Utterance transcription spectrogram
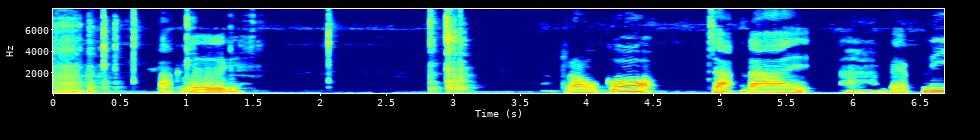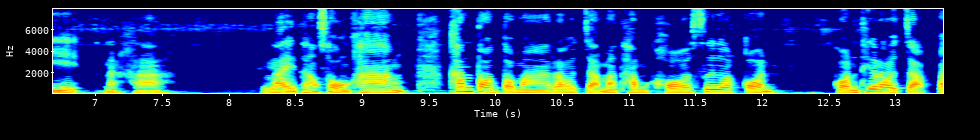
อ่าตัดเลย เราก็จะได้แบบนี้นะคะ ไหล่ทั้งสองข้าง ขั้นตอนต่อมาเราจะมาทำคอเสื้อก่อน ก่อนที่เราจะไป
